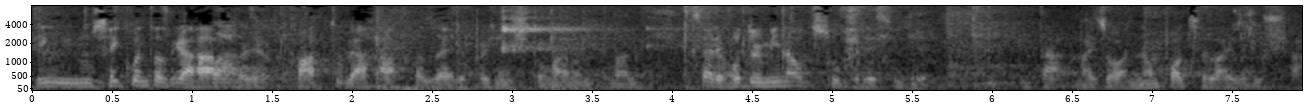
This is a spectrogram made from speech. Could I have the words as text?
tem não sei quantas garrafas. Quatro, quatro garrafas, velho, pra gente tomar. Mano, sério, eu vou dormir na Auto Super esse dia. Tá? Mas ó, não pode ser live do chá.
